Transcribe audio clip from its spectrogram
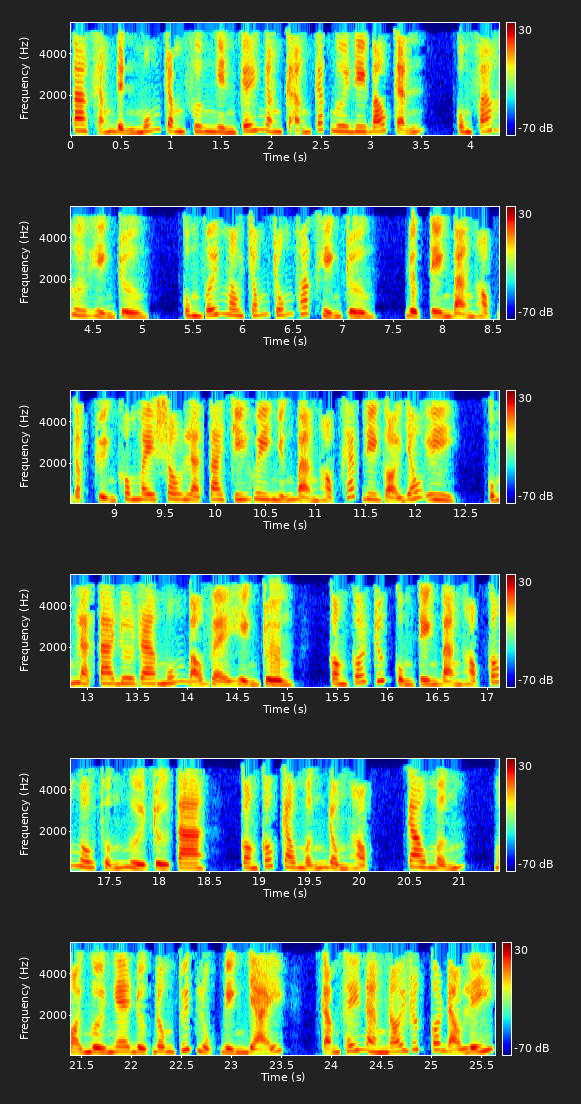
ta khẳng định muốn trăm phương nghìn kế ngăn cản các ngươi đi báo cảnh, cùng phá hư hiện trường, cùng với mau chóng trốn thoát hiện trường, được tiền bạn học gặp chuyện không may sau là ta chỉ huy những bạn học khác đi gọi giáo y, cũng là ta đưa ra muốn bảo vệ hiện trường, còn có trước cùng tiền bạn học có mâu thuẫn người trừ ta, còn có cao mẫn đồng học, cao mẫn mọi người nghe được đông tuyết lục biện giải, cảm thấy nàng nói rất có đạo lý,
